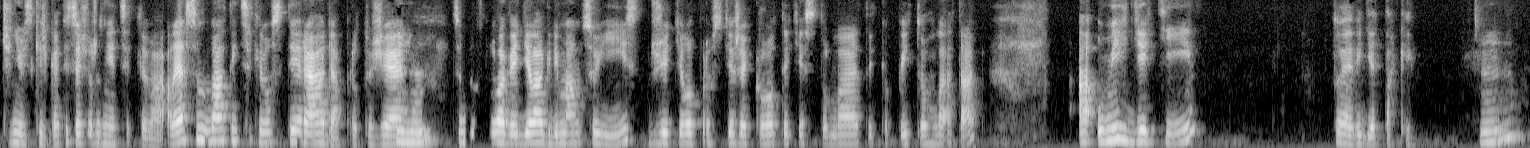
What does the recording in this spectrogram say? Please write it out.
Číně vždycky říkají, ty jsi hrozně citlivá. Ale já jsem byla té citlivosti ráda, protože mm-hmm. jsem doslova věděla, kdy mám co jíst, že tělo prostě řeklo, teď je tohle, teď pij tohle a tak. A u mých dětí to je vidět taky. Mm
